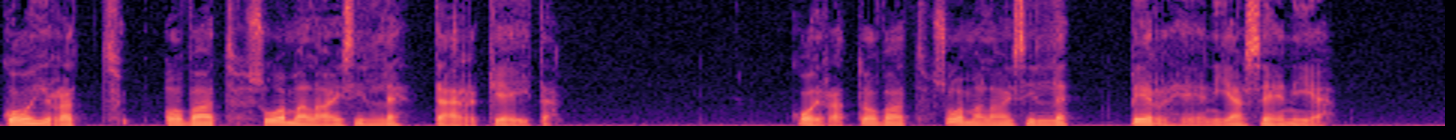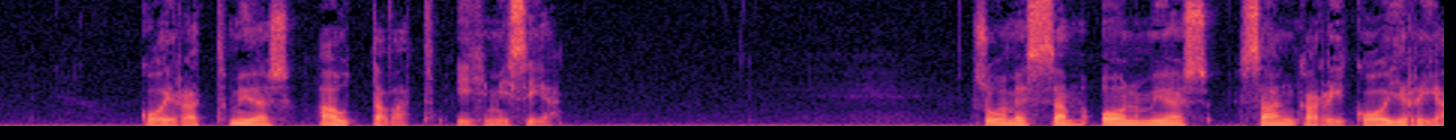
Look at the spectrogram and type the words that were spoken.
Koirat ovat suomalaisille tärkeitä. Koirat ovat suomalaisille perheenjäseniä. Koirat myös auttavat ihmisiä. Suomessa on myös sankarikoiria.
